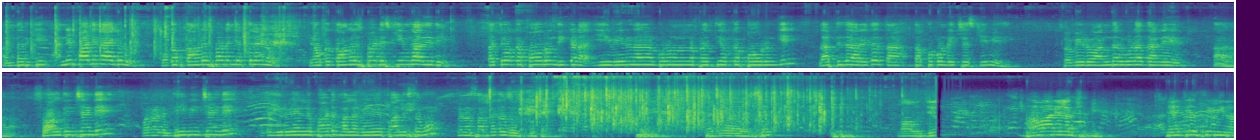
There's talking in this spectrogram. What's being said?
అందరికీ అన్ని పార్టీ నాయకులు. ఒక కాంగ్రెస్ పార్టీ చెప్తలేను. ఇది ఒక కాంగ్రెస్ పార్టీ స్కీమ్ కాదు ఇది. ప్రతి ఒక్క పౌరుంది ఇక్కడ. ఈ వీరనారాయణపురంలో ఉన్న ప్రతి ఒక్క పౌరునికి లబ్ధిదారు అయితే త- తప్పకుండా ఇచ్చే స్కీమ్ ఇది. సో మీరు అందరు కూడా దాన్ని స్వాగతించండి మనల్ని దీవించండి. ఇంకా ఇరవై ఏళ్ళ పాటు మళ్ళీ మేమే పాలిస్తాము. మేము సరదాగా చూసుకుంటాం. ధన్యవాదాలు సార్. మా ఉద్యోగం భవానీ లక్ష్మి దయచేసి మీరు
